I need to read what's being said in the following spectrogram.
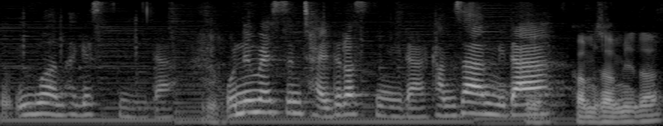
또 응원하겠습니다. 네. 오늘 말씀 잘 들었습니다. 감사합니다. 네, 감사합니다.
